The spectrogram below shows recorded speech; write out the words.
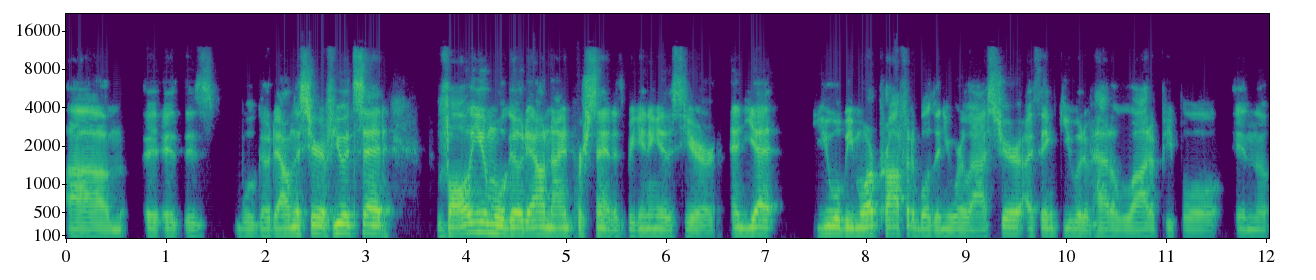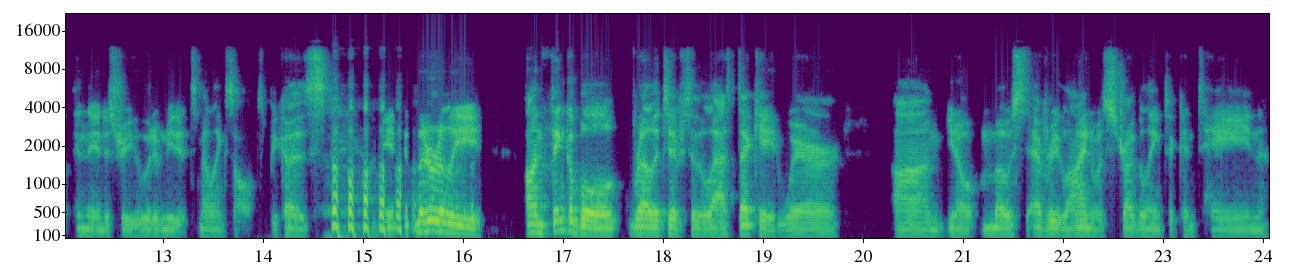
Um, it, it is will go down this year. If you had said volume will go down nine percent at the beginning of this year, and yet you will be more profitable than you were last year, I think you would have had a lot of people in the in the industry who would have needed smelling salts because it, literally unthinkable relative to the last decade where um, you know, most every line was struggling to contain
